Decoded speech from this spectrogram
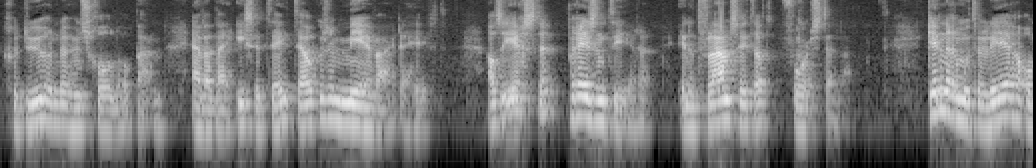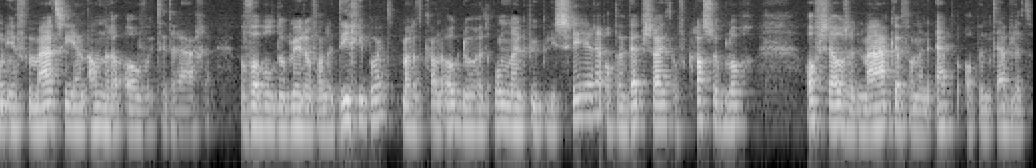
gedurende hun schoolloopbaan en waarbij ICT telkens een meerwaarde heeft. Als eerste presenteren. In het Vlaams heet dat voorstellen. Kinderen moeten leren om informatie aan anderen over te dragen. Bijvoorbeeld door middel van het digibord, maar dat kan ook door het online publiceren op een website of klassenblog, of zelfs het maken van een app op een tablet.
